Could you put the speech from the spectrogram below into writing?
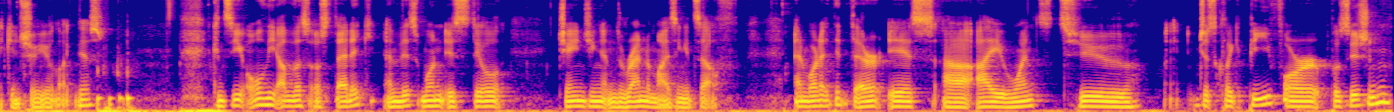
I can show you like this. You can see all the others are static and this one is still changing and randomizing itself. And what I did there is uh, I went to just click P for position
